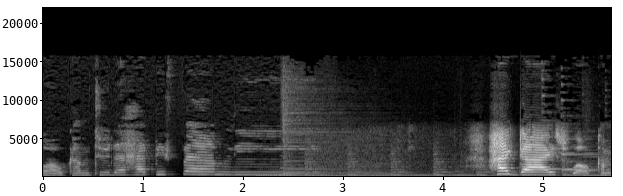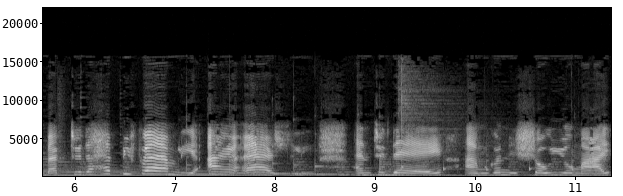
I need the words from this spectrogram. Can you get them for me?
Welcome to the happy family. Hi guys, welcome back to the happy family. I am Ashley and today I'm going to show you my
